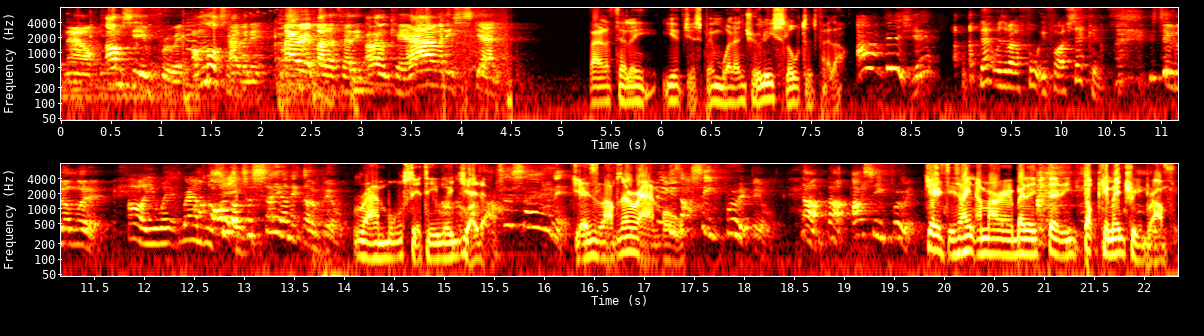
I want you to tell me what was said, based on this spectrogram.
Now, I'm seeing through it, I'm not having it. Mario Balotelli, I don't care how many scandals. Balotelli, you've just been well and truly slaughtered, fella. I haven't finished yet. That was about 45 seconds. It's too long, with it? Oh, you went Ramble I've Ramble got a lot to say on it though, Bill. Ramble City with I've got a lot to say on it. Jez loves a Because ramble. I see through it, Bill. No, no, I see through it. Jez, this ain't a Mario Balotelli documentary, bruv.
